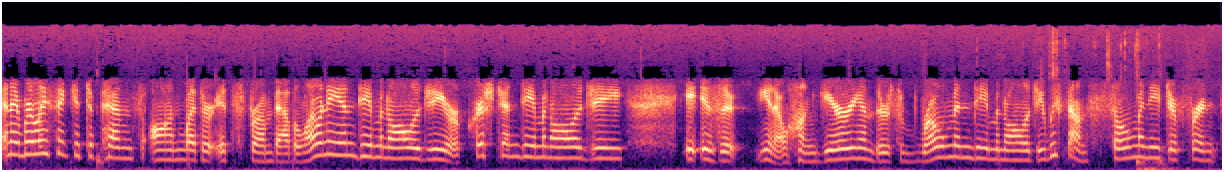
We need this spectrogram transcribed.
And I really think it depends on whether it's from Babylonian demonology or Christian demonology. Is it, you know, Hungarian? There's Roman demonology. We found so many different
